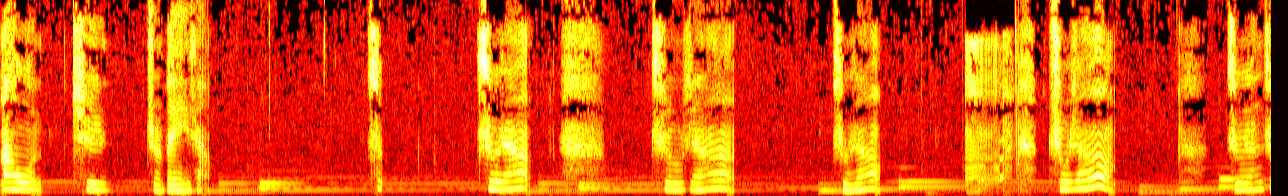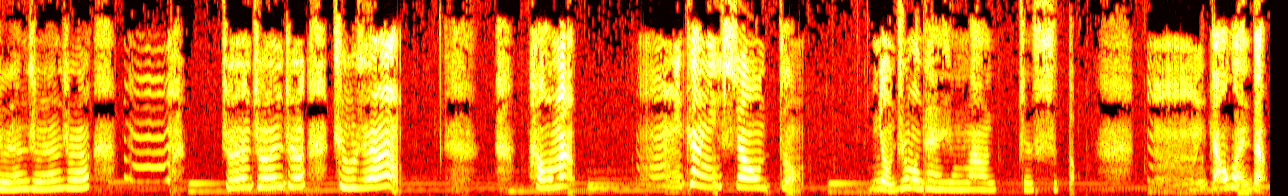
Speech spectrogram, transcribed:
那我去准备一下。主主人，主人。主人，嗯，主人，主人，主人，主人，主人，主人，主人，主人，主人，好了吗？嗯，你看你笑的，有这么开心吗？真是的，嗯，大坏蛋，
